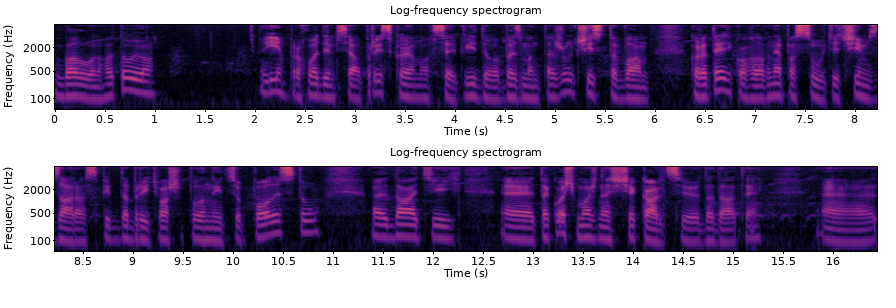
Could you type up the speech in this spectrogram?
балон готую. І проходимося, оприскуємо все відео без монтажу, чисто вам коротенько, головне по суті. Чим зараз піддобрить вашу полуницю по листу е, дати їй. Е, Також можна ще кальцію додати. Е,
